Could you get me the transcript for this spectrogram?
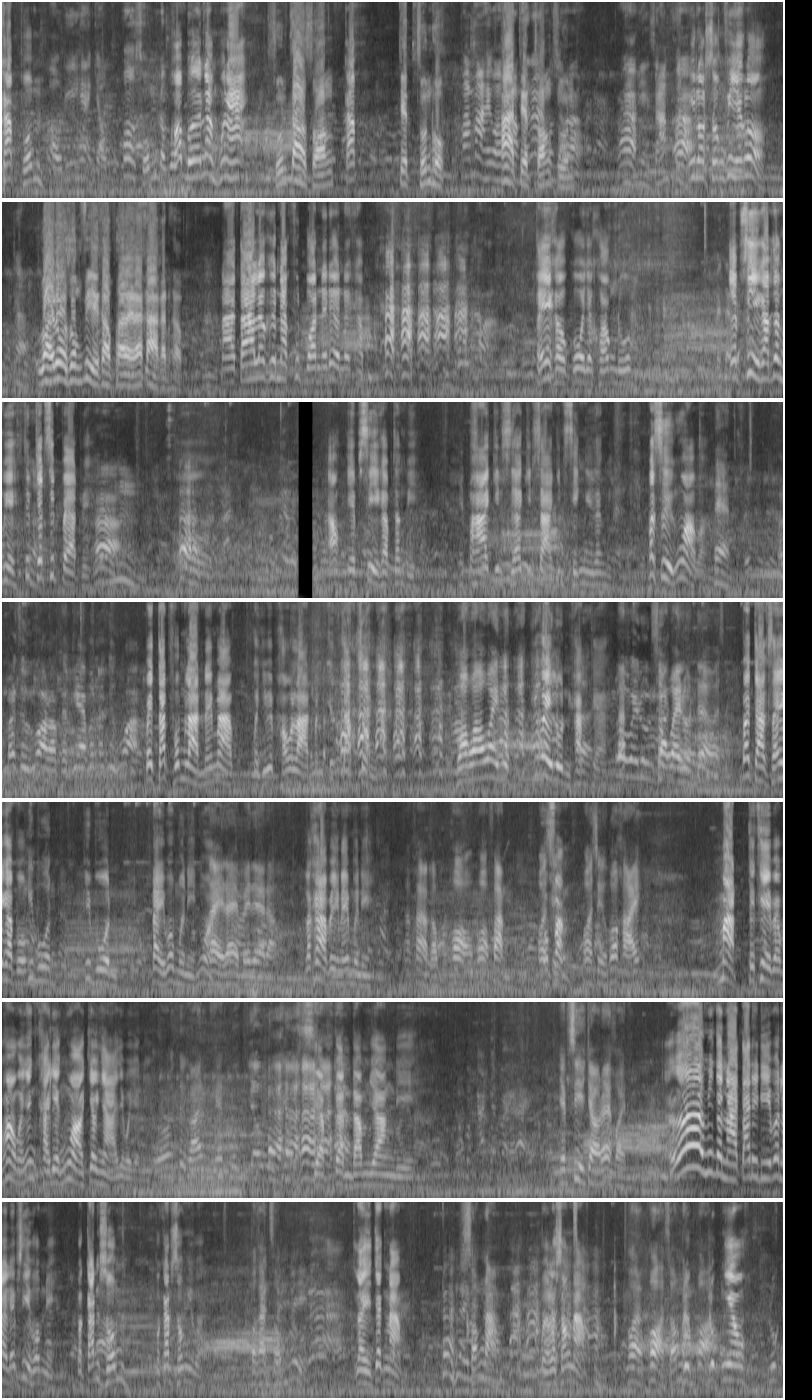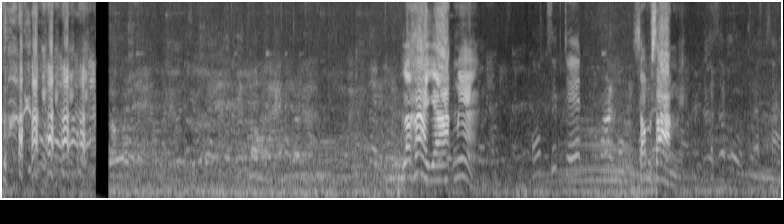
ครับผมเอาดีแห้งเจ้าพ่อสมระขอเบอร์น้ำหัวหน้าศูนย์เก้าสองครับเจ็ดศูนย์หก มามาให้ห้าเจ็ดสองศูนย์ นี่สามคนมีรถส่งฟรีจักโลร้อยโลส่งฟรีครับอะไรราคากันครับ หน้าตาแล้วคือนักฟุตบอลในเด้อนนะครับเตะเขาโกเจะคล้าของดู FC ครับทั้งพี่17 18พี่โอ้เอา FC ครับทั้งพี่มาหากินเสือกินสากินสิงอยู่ทั้งพี่ มาซื้องัวป่ะแม่นมันมาถึงว่าเราแต่แกมันมาถึงว่าไปตัดผมหลานได้มาก็จะไปเผาหลานมันคือตัดส่งบอกว่าวัยรุ่นคือวัยรุ่นครับแกสองวัยรุ่นเด้อว่าซั่นมาจากไสครับผมพี่บุญพี่บุญได้ว่ามื้อนี้งัวได้ได้ไปได้แล้วราคาเป็นยังไงมื้อนี้ ราคากับพ่อพ่อฟังพ่อฟังพ่อซื้อพ่อขายมัดเท่ๆแบบเฮาก็ยังขายเลี้ยงงัวเกี่ยวหญ้าอยู่บ่อย่างนี้ โอ้คือการเฮ็ดลูกเกี่ยวเสียบแป้นดำอย่างดีเอฟซีเจ้าได้ข่อย เออ มีแต่หน้าตาดีๆเบ่น่ะ FC ผมนี่ ประกันสม ประกันสมอยู่บ่ประกันสมไล่จักน้ำสองหนามเมื่อละสองน้พ่อพ่อสองหำลูนากมพ่อลูกเงียว ลูก ราคาอยากแม่หกสิบเจ็ดซ้ำสร้างนี่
